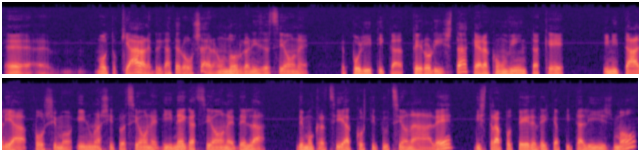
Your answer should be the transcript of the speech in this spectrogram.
eh, molto chiara. Le Brigate Rosse erano un'organizzazione politica terrorista che era convinta che in Italia fossimo in una situazione di negazione della democrazia costituzionale, di strapotere del capitalismo,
